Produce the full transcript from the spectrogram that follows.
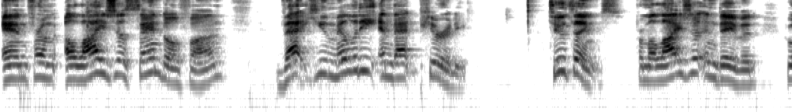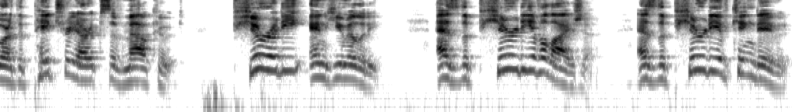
and from Elijah Sandalphon, that humility and that purity. Two things from Elijah and David, who are the patriarchs of Malkut purity and humility. As the purity of Elijah, as the purity of King David,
